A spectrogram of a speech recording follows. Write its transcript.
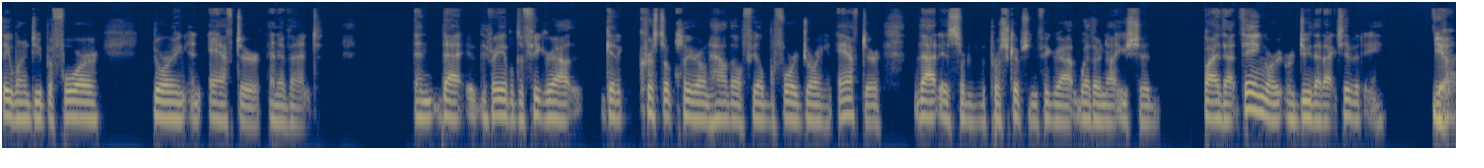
they want to do before, during, and after an event. And that if they're able to figure out get it crystal clear on how they'll feel before, during, and after, that is sort of the prescription to figure out whether or not you should buy that thing or, or do that activity. Yeah.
